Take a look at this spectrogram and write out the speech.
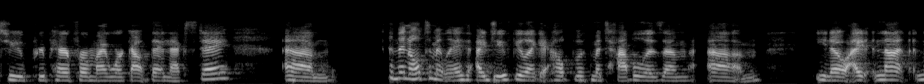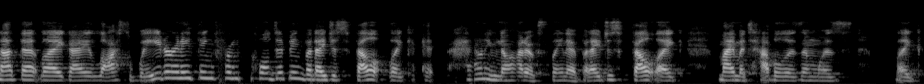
to prepare for my workout the next day. Um, and then ultimately, I, I, do feel like it helped with metabolism. Um, you know i not not that like i lost weight or anything from cold dipping but i just felt like i don't even know how to explain it but i just felt like my metabolism was like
